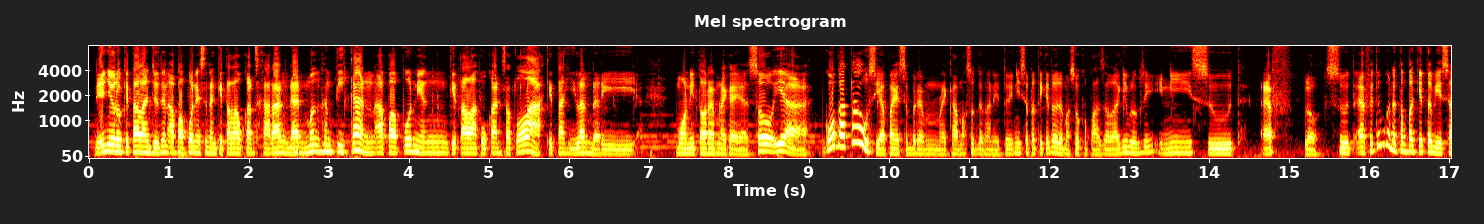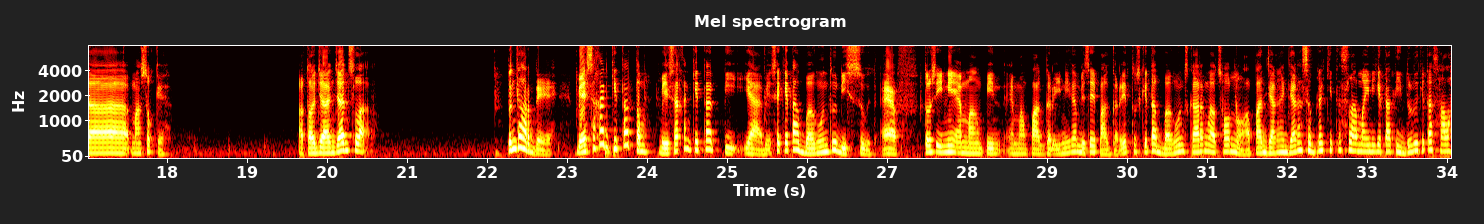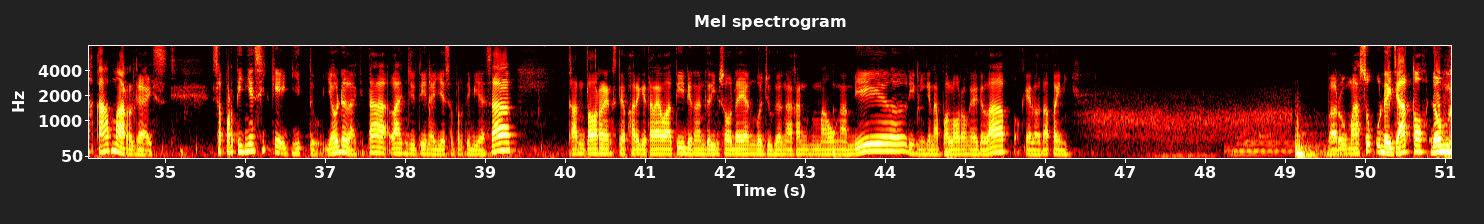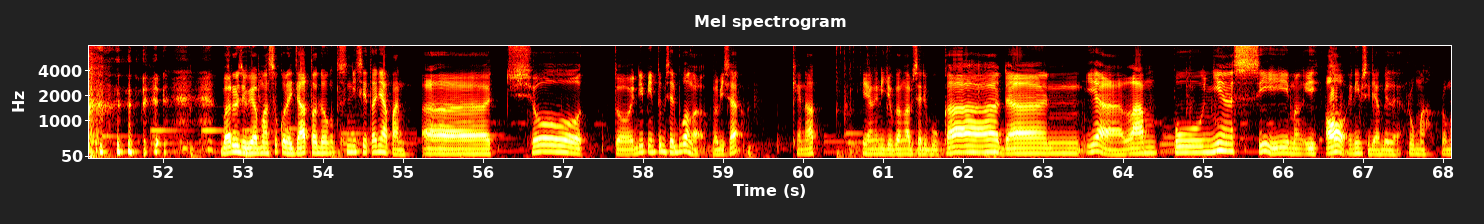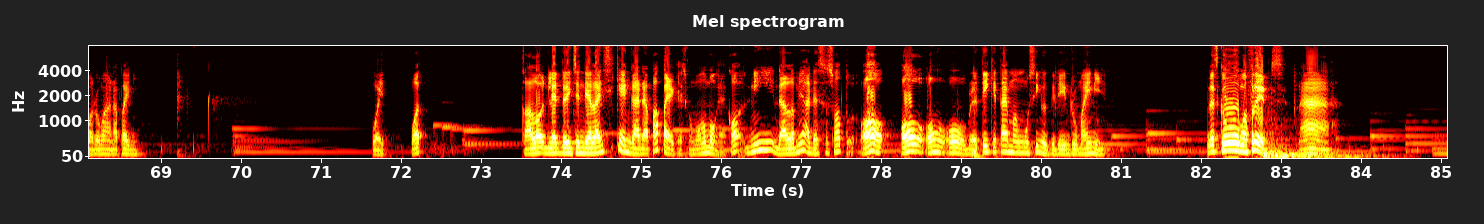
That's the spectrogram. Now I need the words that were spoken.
Dia nyuruh kita lanjutin apa pun yang sedang kita lakukan sekarang dan menghentikan apa pun yang kita lakukan setelah kita hilang dari monitornya mereka ya. So, ya, yeah, gue gak tahu sih apa yang sebenarnya mereka maksud dengan itu. Ini seperti kita udah masuk ke puzzle lagi belum sih? Ini suit F. Loh, suit F itu bukan tempat kita biasa masuk ya? Atau jangan-jangan setelah... Bentar deh. Biasa kan kita tem biasa kan kita di ya biasa kita bangun tuh di suit F. Terus ini emang pin emang pagar ini kan biasanya pagar itu terus kita bangun sekarang lewat sono. Apa jangan-jangan sebenarnya kita selama ini kita tidur kita salah kamar, guys. Sepertinya sih kayak gitu. Ya udahlah, kita lanjutin aja seperti biasa. Kantor yang setiap hari kita lewati dengan dream soda yang gue juga nggak akan mau ngambil. Ini kenapa lorongnya gelap? Oke, lewat apa ini? Baru masuk udah jatuh dong. Baru juga masuk udah jatuh dong. Terus ini ceritanya apa? Eh, uh, Coto. Ini pintu bisa dibuka nggak? Nggak bisa. Cannot. Yang ini juga nggak bisa dibuka. Dan ya lampunya sih meng Oh, ini bisa diambil ya. Rumah. Rumah-rumahan apa ini? Wait, what? Kalau dilihat dari jendela ini sih kayak nggak ada apa-apa ya guys ngomong-ngomong ya. Kok ini dalamnya ada sesuatu? Oh, oh, oh, oh. Berarti kita emang mesti ngegedein rumah ini. Let's go, my friends. Nah,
